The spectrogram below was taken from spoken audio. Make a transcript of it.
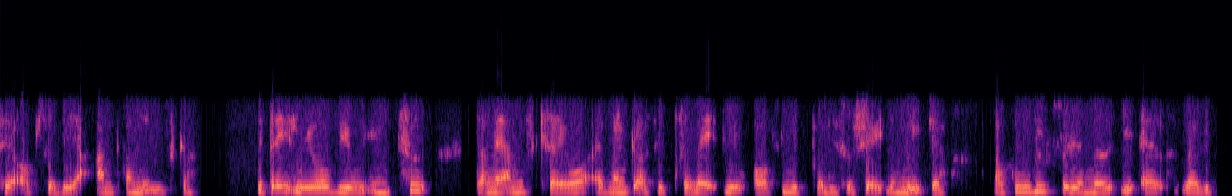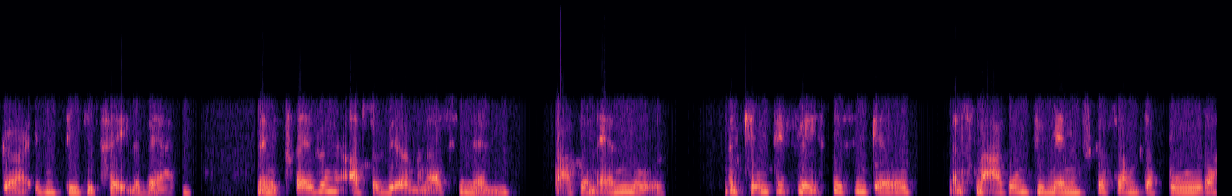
til at observere andre mennesker. I dag lever vi jo i en tid, der nærmest kræver, at man gør sit privatliv offentligt på de sociale medier, og Google følger med i alt, hvad vi gør i den digitale verden. Men i 60'erne observerede man også hinanden, bare på en anden måde. Man kendte de fleste i sin gade, man snakkede om de mennesker, som der boede der,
